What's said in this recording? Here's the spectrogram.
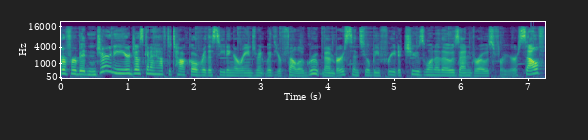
For Forbidden Journey, you're just going to have to talk over the seating arrangement with your fellow group members since you'll be free to choose one of those end rows for yourself.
